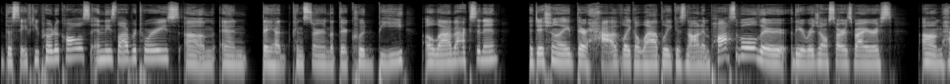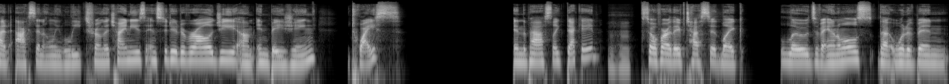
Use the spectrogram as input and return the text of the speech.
the safety protocols in these laboratories. Um, and they had concern that there could be a lab accident. Additionally, there have like a lab leak is not impossible. There, the original SARS virus um, had accidentally leaked from the Chinese Institute of Virology um, in Beijing twice in the past like decade Mhm. so far they've tested like loads of animals that would have been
